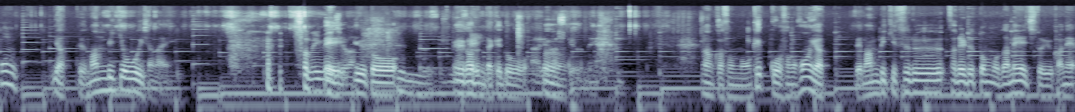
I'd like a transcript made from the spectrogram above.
本やって万引き多いじゃない？そのイメージは。言うと、映画あるんだけど、ありますけどね。うん。なんかその結構その本屋って万引きするされるともうダメージというかね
